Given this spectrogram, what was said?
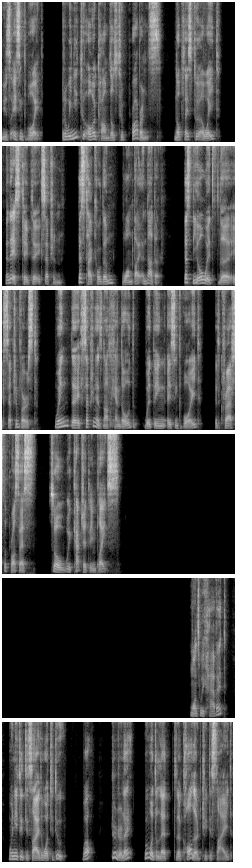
use async void. But we need to overcome those two problems. No place to await, and escape the exception. Let's tackle them one by another. Let's deal with the exception first. When the exception is not handled within async void, it crashes the process, so we catch it in place. Once we have it, we need to decide what to do. Well, usually, we would let the caller to decide.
